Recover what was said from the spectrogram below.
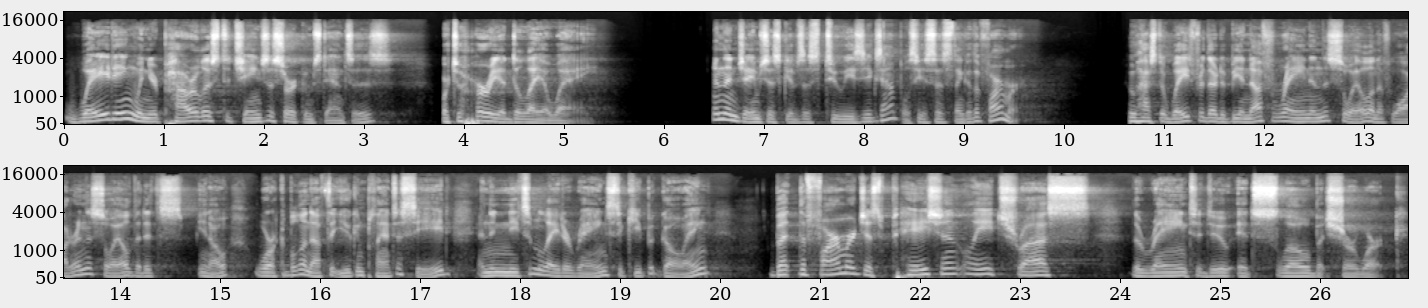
Waiting when you're powerless to change the circumstances or to hurry a delay away. And then James just gives us two easy examples. He says, Think of the farmer who has to wait for there to be enough rain in the soil, enough water in the soil that it's, you know, workable enough that you can plant a seed, and then you need some later rains to keep it going. But the farmer just patiently trusts the rain to do its slow but sure work.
